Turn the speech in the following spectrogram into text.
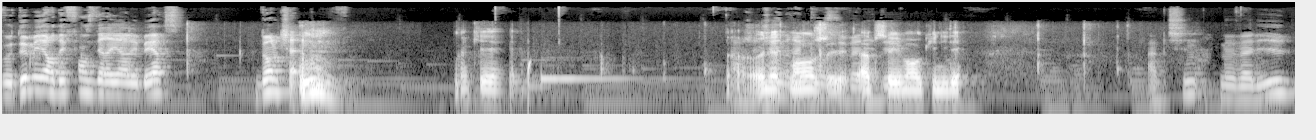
vos deux meilleures défenses derrière les Bears dans le chat. ok. Alors, Honnêtement, j'ai absolument aucune idée. Aptine me valide.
